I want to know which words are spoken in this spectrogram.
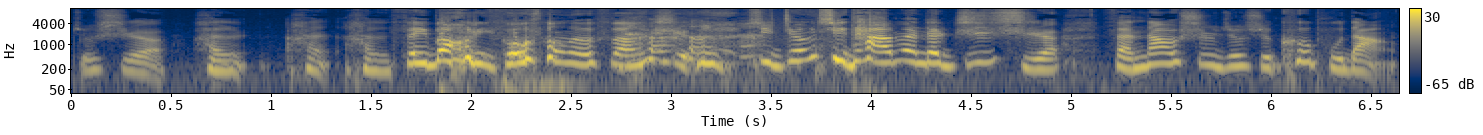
就是很很很非暴力沟通的方式 去争取他们的支持，反倒是就是科普党，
